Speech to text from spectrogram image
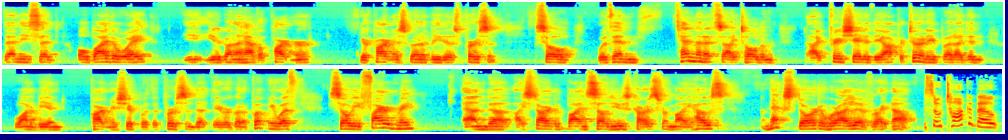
Then he said, "Oh, by the way, you're going to have a partner. Your partner is going to be this person." So within 10 minutes, I told him I appreciated the opportunity, but I didn't want to be in partnership with the person that they were going to put me with. So he fired me, and uh, I started to buy and sell used cars from my house next door to where I live right now. So, talk about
